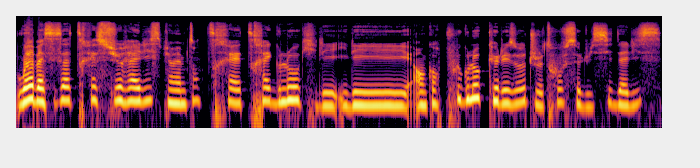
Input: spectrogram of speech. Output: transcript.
Ouais, bah c'est ça, très surréaliste, puis en même temps très très glauque. Il est, il est encore plus glauque que les autres, je trouve, celui-ci d'Alice,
